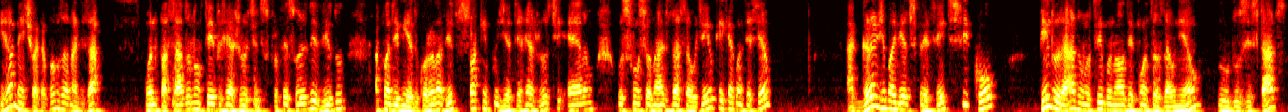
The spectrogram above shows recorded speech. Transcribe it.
E realmente, olha, vamos analisar. O ano passado não teve reajuste dos professores devido a pandemia do coronavírus, só quem podia ter reajuste eram os funcionários da saúde. E aí o que, que aconteceu? A grande maioria dos prefeitos ficou pendurado no Tribunal de Contas da União, do, dos estados,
